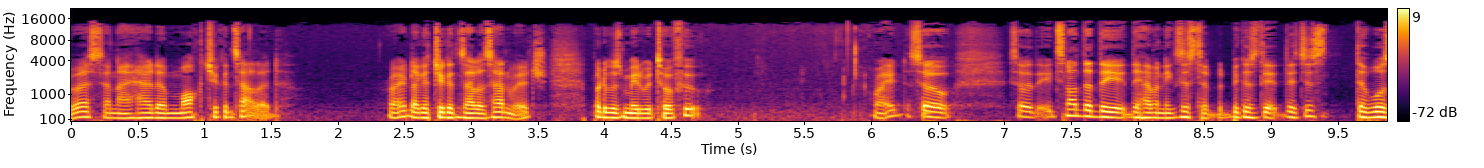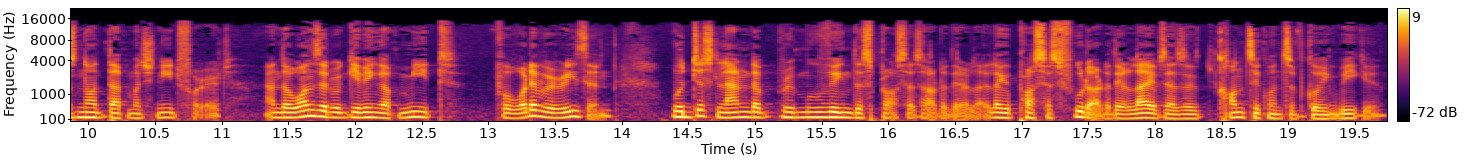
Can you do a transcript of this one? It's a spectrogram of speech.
U.S. and I had a mock chicken salad, right, like a chicken salad sandwich, but it was made with tofu right? So, so it's not that they, they haven't existed, but because they, they just there was not that much need for it, and the ones that were giving up meat for whatever reason would just land up removing this process out of their life, like processed food out of their lives as a consequence of going vegan.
